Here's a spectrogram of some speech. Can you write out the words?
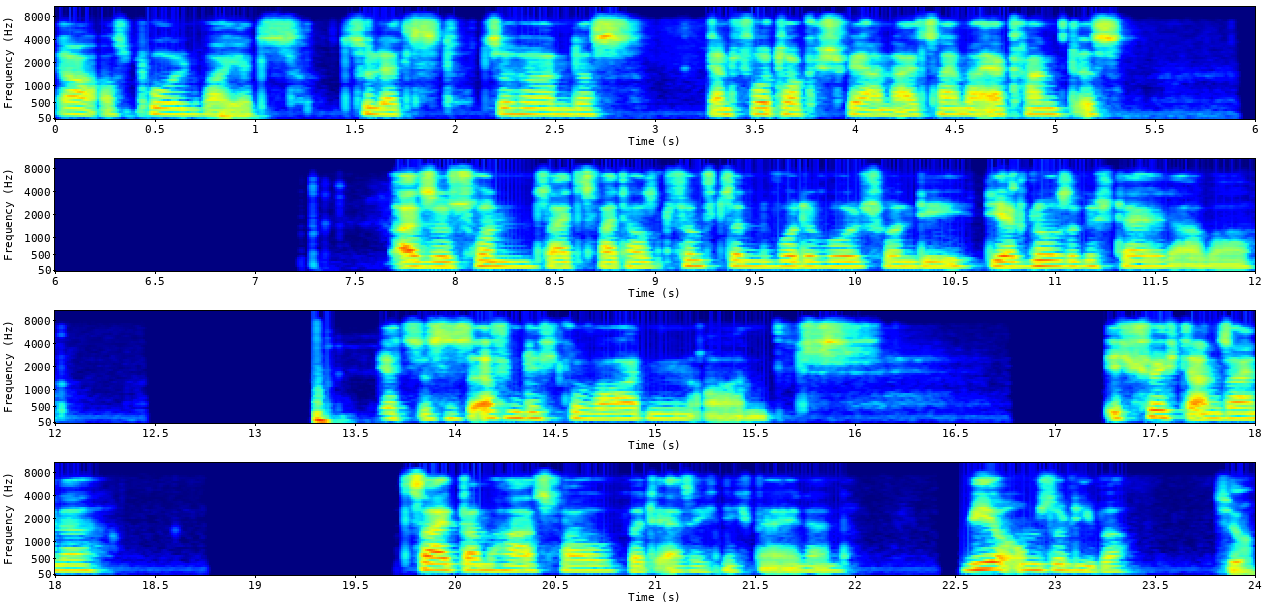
ja. aus Polen war jetzt zuletzt zu hören, dass Jan Furtok schwer an Alzheimer erkrankt ist. Also schon seit 2015 wurde wohl schon die Diagnose gestellt, aber jetzt ist es öffentlich geworden und ich fürchte, an seine Zeit beim HSV wird er sich nicht mehr erinnern. Wir umso lieber. Tja.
